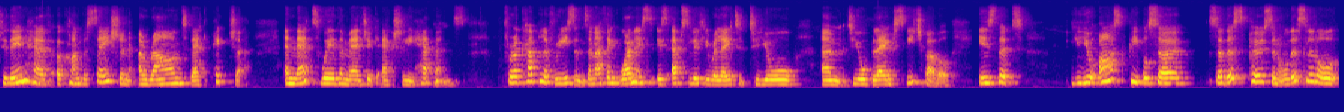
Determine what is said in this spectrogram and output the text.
to then have a conversation around that picture. And that's where the magic actually happens for a couple of reasons. And I think one is, is absolutely related to your, um, to your blank speech bubble, is that you ask people, so, so this person or this little,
